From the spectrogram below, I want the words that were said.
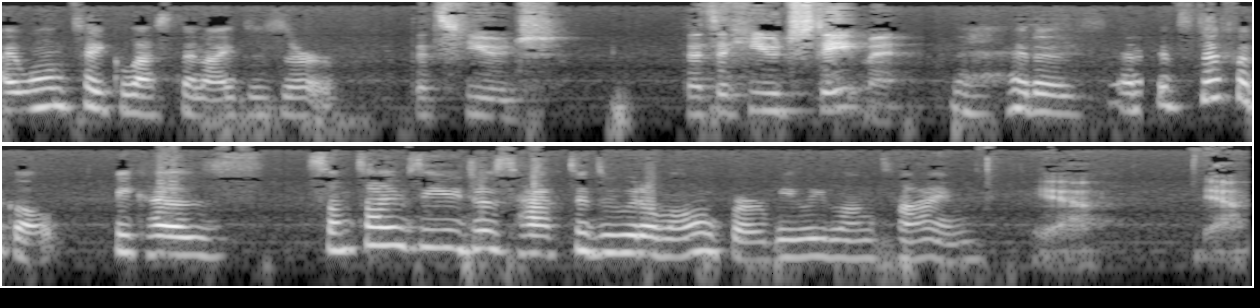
I won't take less than I deserve. That's huge. That's a huge statement. It is. And it's difficult because sometimes you just have to do it alone for a really long time. Yeah. Yeah.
